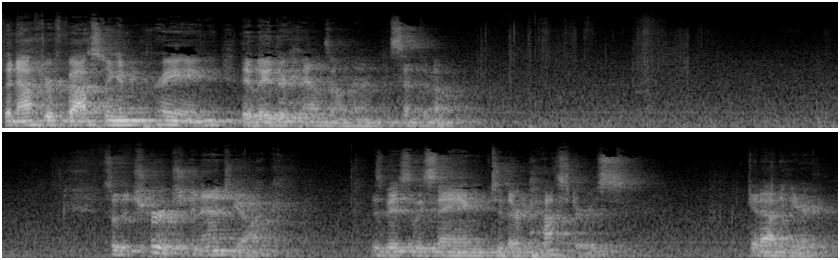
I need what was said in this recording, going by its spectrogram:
Then, after fasting and praying, they laid their hands on them and sent them out. So, the church in Antioch is basically saying to their pastors, Get out of here.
